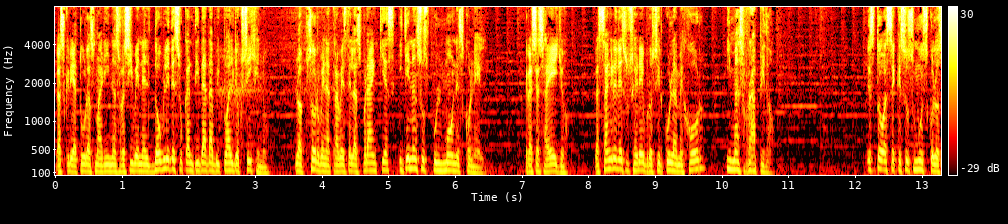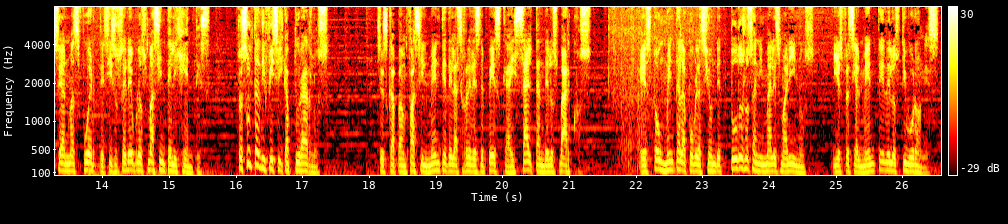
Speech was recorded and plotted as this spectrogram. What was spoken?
Las criaturas marinas reciben el doble de su cantidad habitual de oxígeno, lo absorben a través de las branquias y llenan sus pulmones con él. Gracias a ello, la sangre de su cerebro circula mejor y más rápido. Esto hace que sus músculos sean más fuertes y sus cerebros más inteligentes. Resulta difícil capturarlos. Se escapan fácilmente de las redes de pesca y saltan de los barcos. Esto aumenta la población de todos los animales marinos y especialmente de los tiburones.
